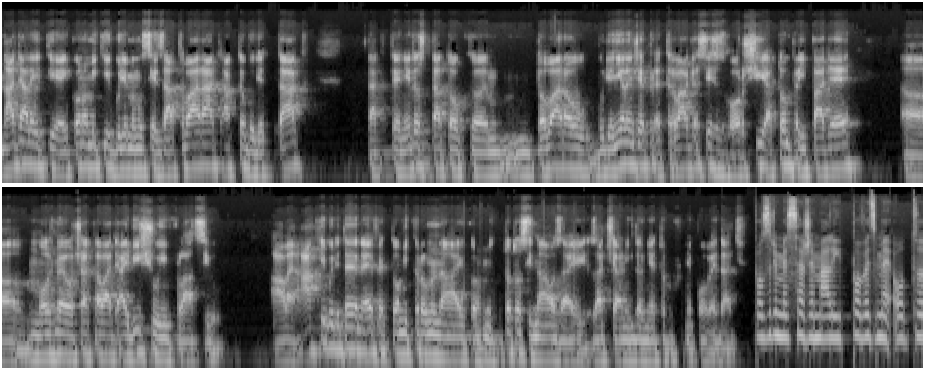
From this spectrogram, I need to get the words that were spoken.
naďalej tie ekonomiky budeme musieť zatvárať, ak to bude tak, tak ten nedostatok eh, tovarov bude nielenže pretrvať, že sa zhorší a v tom prípade uh, môžeme očakávať aj vyššiu infláciu. Ale aký bude ten efekt Omikronu na ekonomiku, toto si naozaj zatiaľ nikto netrúfne povedať. Pozrime sa, že mali povedzme od e,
